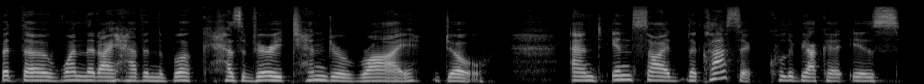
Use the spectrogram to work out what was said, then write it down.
But the one that I have in the book has a very tender rye dough. And inside the classic coulibyac is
